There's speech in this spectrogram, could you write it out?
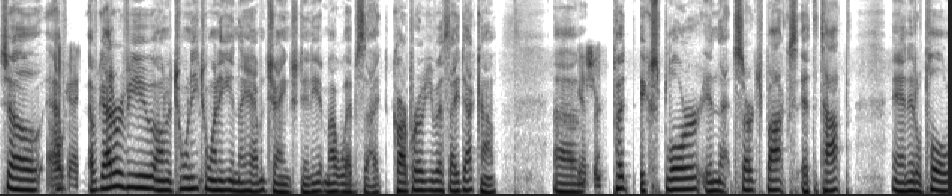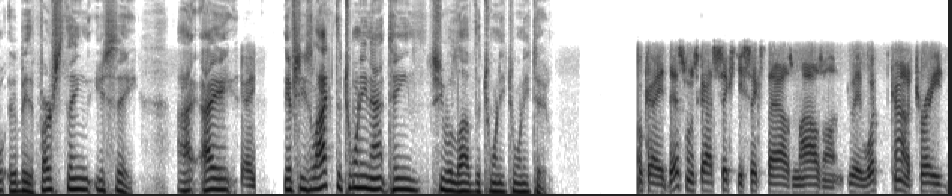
So okay. I've, I've, got a review on a 2020, and they haven't changed any at my website, carprousa.com. Um, yes, sir. Put Explorer in that search box at the top, and it'll pull. It'll be the first thing you see. I, I okay. if she's like the 2019, she will love the 2022. Okay, this one's got sixty-six thousand miles on it. What kind of trade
